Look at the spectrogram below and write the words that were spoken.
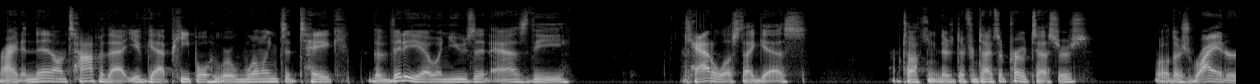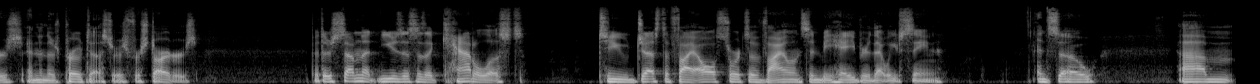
right? And then on top of that you've got people who are willing to take the video and use it as the catalyst i guess. I'm talking there's different types of protesters. Well there's rioters and then there's protesters for starters. But there's some that use this as a catalyst to justify all sorts of violence and behavior that we've seen. And so um,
